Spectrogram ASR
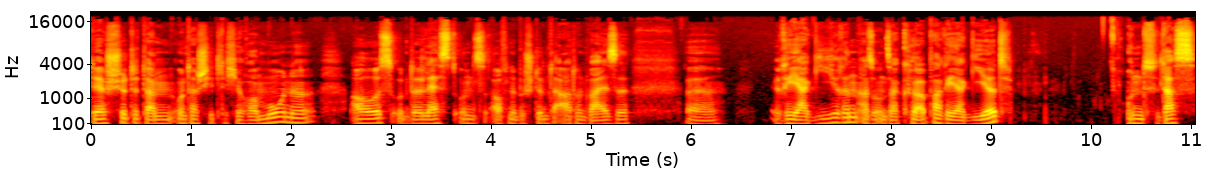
der schüttet dann unterschiedliche Hormone aus und lässt uns auf eine bestimmte Art und Weise äh, reagieren, also unser Körper reagiert. Und das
